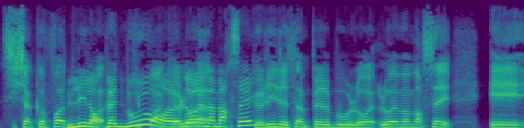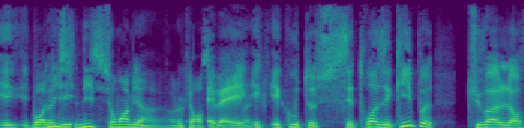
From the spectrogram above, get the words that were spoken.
Si chaque fois. Lille en pleine bourre, euh, l'OM voilà, à Marseille. Que Lille est en pleine bourre, l'OM à Marseille. Et, et- et Bon, Nice, dit- Nice, ils sont moins bien, en l'occurrence. eh ben, Ouais. écoute, ces trois équipes, tu vas leur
